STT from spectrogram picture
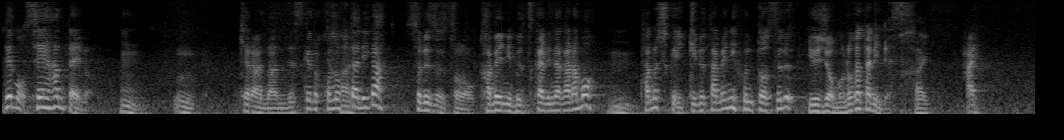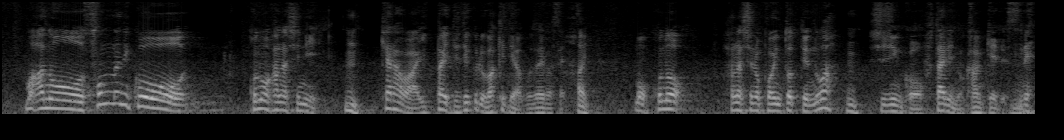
でも正反対の、うん。うん、キャラなんですけど、この二人がそれぞれその壁にぶつかりながらも、うん。楽しく生きるために奮闘する友情物語です。はい。はい。もうあのーそんなにこう、このお話にうん。キャラはいっぱい出てくるわけではございません。はい。もうこの話のポイントっていうのは、うん主人公二人の関係ですね。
